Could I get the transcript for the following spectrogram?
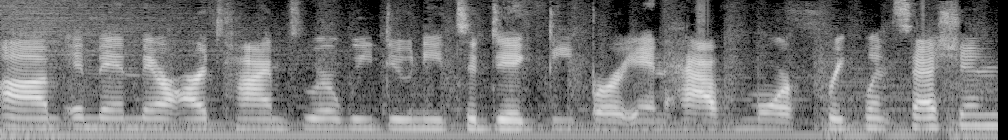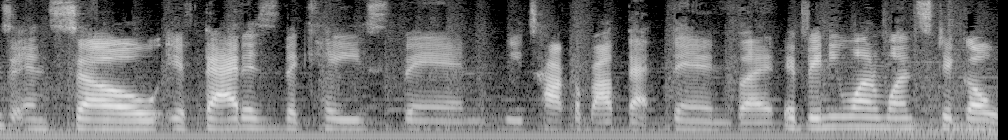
Um, and then there are times where we do need to dig deeper and have more frequent sessions. And so, if that is the case, then we talk about that then. But if anyone wants to go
